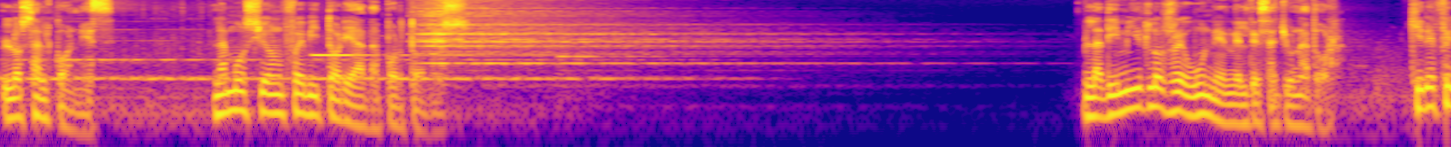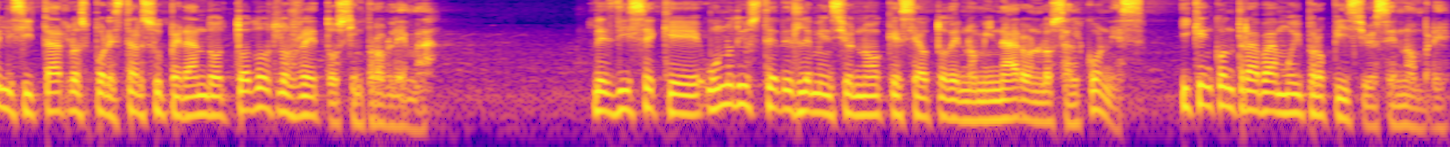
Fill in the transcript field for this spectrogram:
los halcones. La moción fue vitoreada por todos. Vladimir los reúne en el desayunador. Quiere felicitarlos por estar superando todos los retos sin problema les dice que uno de ustedes le mencionó que se autodenominaron los halcones y que encontraba muy propicio ese nombre.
